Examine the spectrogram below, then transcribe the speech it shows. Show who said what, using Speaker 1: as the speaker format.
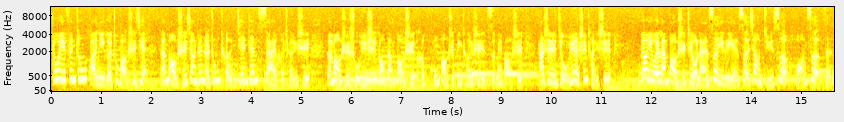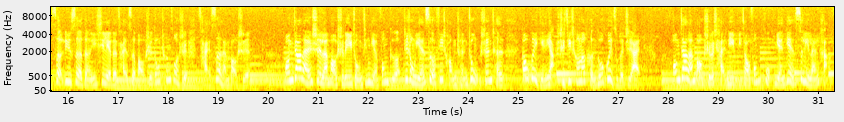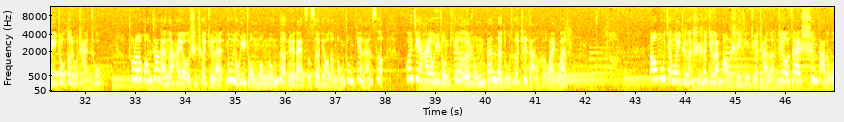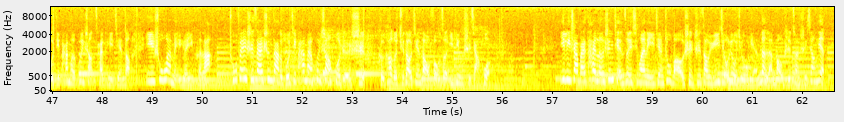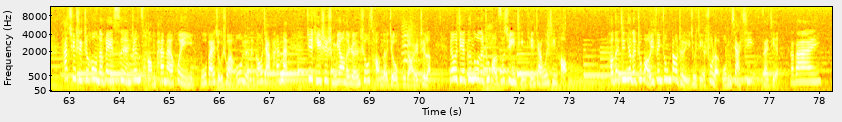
Speaker 1: 给我一分钟还你一个珠宝世界。蓝宝石象征着忠诚、坚贞、慈爱和诚实。蓝宝石属于是高档宝石，和红宝石并称是姊妹宝石。它是九月生辰石。不要以为蓝宝石只有蓝色一个颜色，像橘色、黄色、粉色、绿色等一系列的彩色宝石都称作是彩色蓝宝石。皇家蓝是蓝宝石的一种经典风格，这种颜色非常沉重、深沉、高贵典雅，使其成了很多贵族的挚爱。皇家蓝宝石的产地比较丰富，缅甸、斯里兰卡、非洲都有产出。除了皇家蓝呢，还有矢车菊蓝，拥有一种朦胧的、略带紫色调的浓重靛蓝色，关键还有一种天鹅绒般的独特质感和外观。到目前为止呢，矢车菊蓝宝石已经绝产了，只有在盛大的国际拍卖会上才可以见到，以数万美元一克拉。除非是在盛大的国际拍卖会上，或者是可靠的渠道见到，否则一定是假货。伊丽莎白·泰勒生前最喜欢的一件珠宝是制造于1969年的蓝宝石钻石项链。他去世之后呢，被私人珍藏拍卖会以590万欧元的高价拍卖。具体是什么样的人收藏的，就不得而知了。了解更多的珠宝资讯，请添加微信号。好的，今天的珠宝一分钟到这里就结束了，我们下期再见，拜拜。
